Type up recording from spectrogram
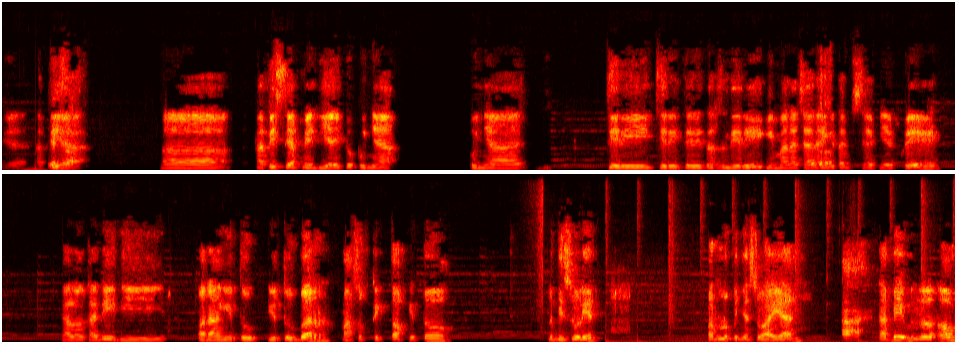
ya tapi Yes, ya eh, tapi setiap media itu punya punya ciri-ciri tersendiri gimana caranya kita bisa FYP kalau tadi di orang YouTube youtuber masuk TikTok itu lebih sulit, perlu penyesuaian. Ah. Tapi menurut Om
